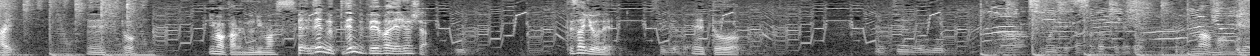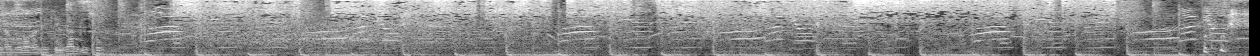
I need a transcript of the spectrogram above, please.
はい。えー、っと今から塗ります。え全部全部ペーパーでやりました、手作業で。作業で。えー、っと4つやるのにまあすごい時間かかったけどまあまあ。綺麗なものが出来上がるでしょ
